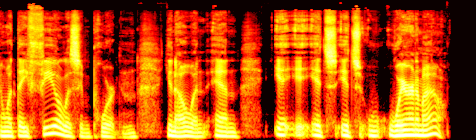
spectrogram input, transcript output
and what they feel is important, you know, and and it, it's it's wearing them out.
